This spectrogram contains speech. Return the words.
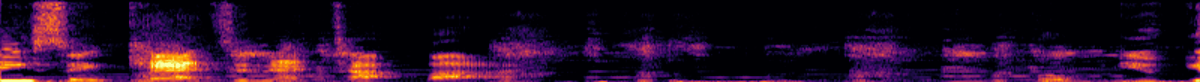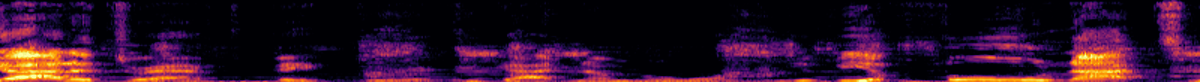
Decent cats in that top five. But you gotta draft Victor if you got number one. You'd be a fool not to.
